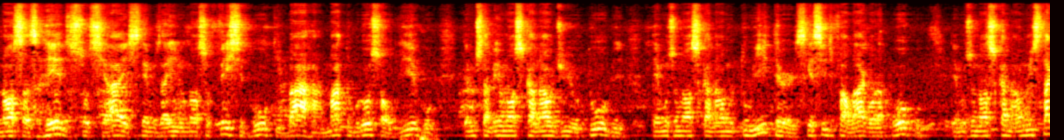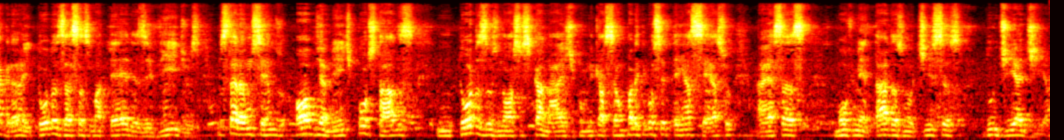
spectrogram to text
nossas redes sociais, temos aí o nosso Facebook, barra Mato Grosso ao vivo, temos também o nosso canal de YouTube, temos o nosso canal no Twitter, esqueci de falar agora há pouco, temos o nosso canal no Instagram e todas essas matérias e vídeos estarão sendo, obviamente, postadas em todos os nossos canais de comunicação para que você tenha acesso a essas movimentadas notícias do dia a dia.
